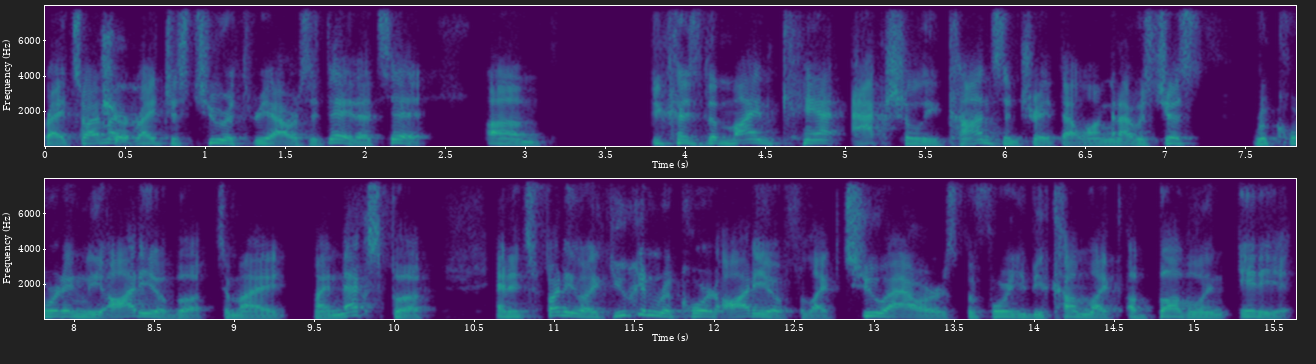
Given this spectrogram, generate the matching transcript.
right so i might sure. write just two or three hours a day that's it um because the mind can't actually concentrate that long. And I was just recording the audiobook to my my next book. And it's funny, like you can record audio for like two hours before you become like a bubbling idiot.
